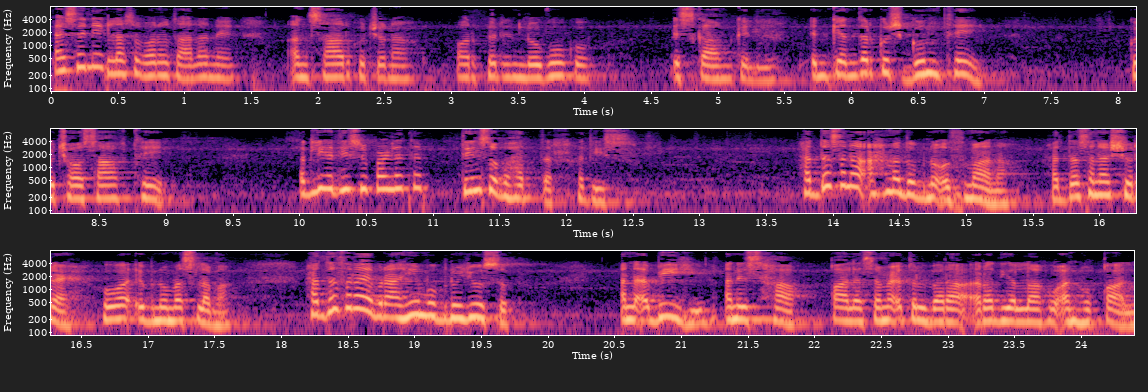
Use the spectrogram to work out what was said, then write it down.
ایسے نہیں اللہ سبحانہ تعالیٰ نے انصار کو چنا اور پھر ان لوگوں کو اس کام کے لیے۔ ان کے اندر کچھ گن تھے، کچھ اوساف تھے۔ اگلی حدیث بھی پڑھ لیتے تین سو بہتر حدیث۔ حدثنا احمد ابن عثمان، حدثنا شرح ہوا ابن مسلمہ. حدثنا ابراہیم ابن یوسف ان ابی ان اسحاق، قال سمعت البراء رضی اللہ عنہ قال.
